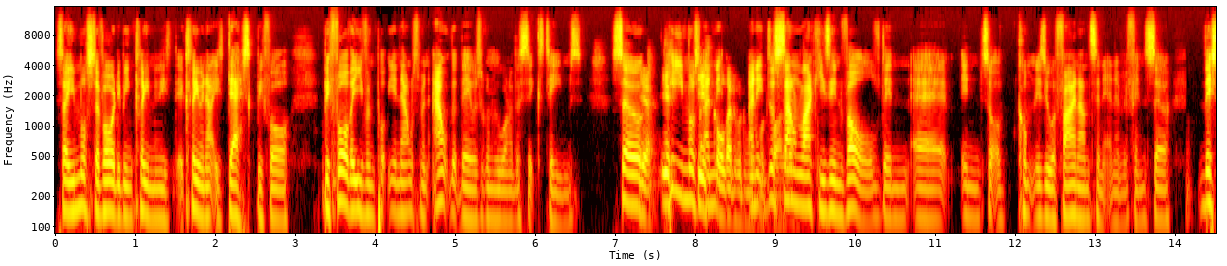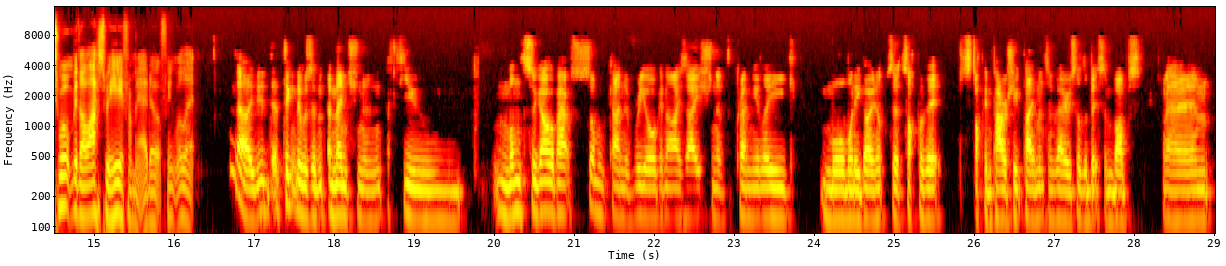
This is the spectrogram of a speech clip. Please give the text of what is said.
so he must have already been cleaning his clearing out his desk before before they even put the announcement out that they was going to be one of the six teams. So Yeah, he he must, and, called Edward and it does sound like he's involved in uh, in sort of companies who are financing it and everything. So this won't be the last we hear from it, I don't think, will it? No, I think there was a, a mention a few months ago about some kind of reorganisation of the Premier League, more money going up to the top of it, stopping parachute payments and various other bits and bobs. Um,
